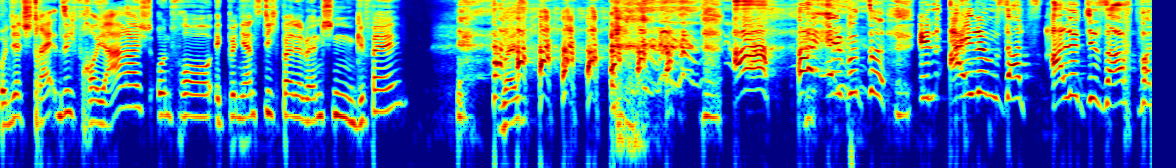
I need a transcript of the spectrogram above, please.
und jetzt streiten sich Frau Jarasch und Frau, ich bin ganz dicht bei den Menschen, Giffey. Weil, Ey, bitte, in einem Satz alles gesagt, was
